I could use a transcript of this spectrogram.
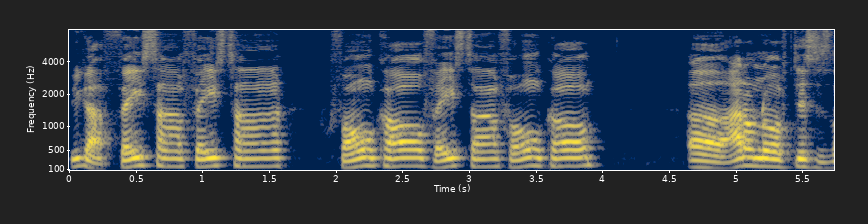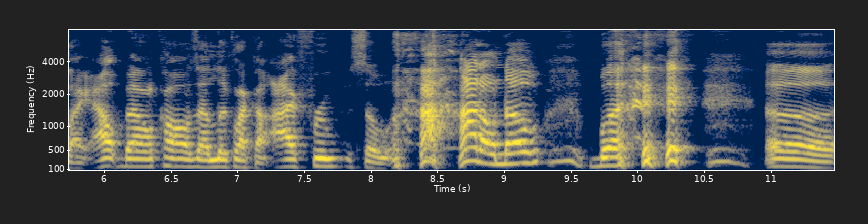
we got FaceTime, FaceTime, phone call, FaceTime, phone call. Uh, I don't know if this is like outbound calls that look like an iFruit, so I don't know. But uh,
